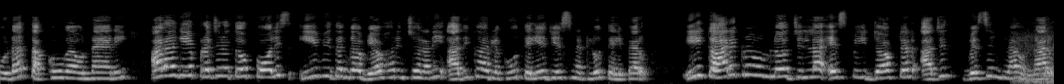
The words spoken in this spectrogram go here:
కూడా తక్కువగా ఉన్నాయని అలాగే ప్రజలతో పోలీస్ ఈ విధంగా వ్యవహరించాలని అధికారులకు తెలియజేసినట్లు తెలిపారు. ఈ కార్యక్రమంలో జిల్లా ఎస్పీ డాక్టర్ అజిత్ వెజిండ్లా ఉన్నారు.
